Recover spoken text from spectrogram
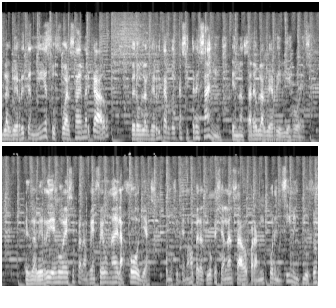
BlackBerry tenía su fuerza de mercado, pero BlackBerry tardó casi tres años en lanzar el BlackBerry 10OS. El BlackBerry 10OS para mí fue una de las joyas como sistemas operativos que se han lanzado, para mí por encima incluso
